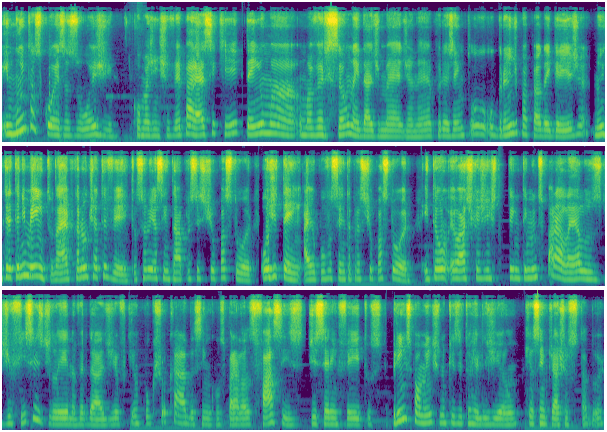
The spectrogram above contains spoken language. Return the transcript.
E muitas coisas hoje como a gente vê, parece que tem uma, uma versão na Idade Média, né? Por exemplo, o grande papel da igreja no entretenimento. Na época não tinha TV, então você não ia sentar para assistir o pastor. Hoje tem, aí o povo senta para assistir o pastor. Então eu acho que a gente tem, tem muitos paralelos difíceis de ler, na verdade. Eu fiquei um pouco chocada, assim, com os paralelos fáceis de serem feitos, principalmente no quesito religião, que eu sempre acho assustador.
